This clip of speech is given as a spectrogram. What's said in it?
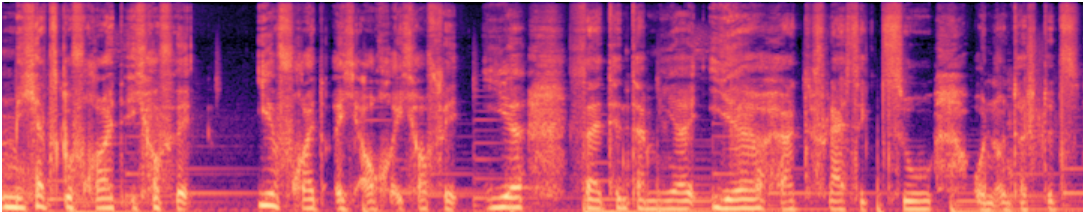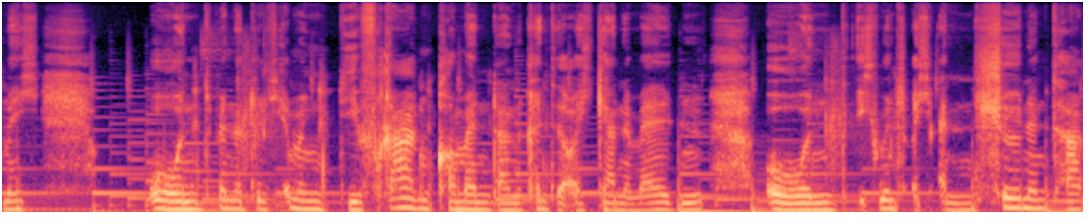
mich hat's gefreut. Ich hoffe, ihr freut euch auch. Ich hoffe, ihr seid hinter mir. Ihr hört fleißig zu und unterstützt mich. Und wenn natürlich immer die Fragen kommen, dann könnt ihr euch gerne melden. Und ich wünsche euch einen schönen Tag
